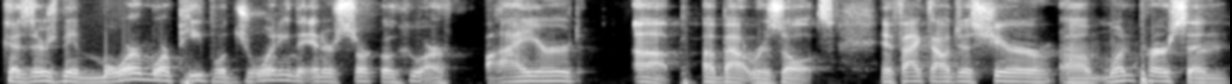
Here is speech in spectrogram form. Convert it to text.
because there's been more and more people joining the inner circle who are fired up about results. In fact, I'll just share um, one person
